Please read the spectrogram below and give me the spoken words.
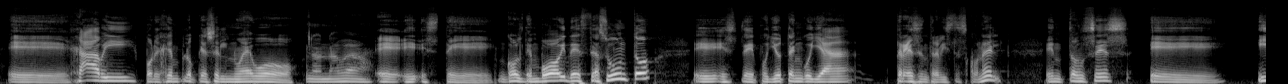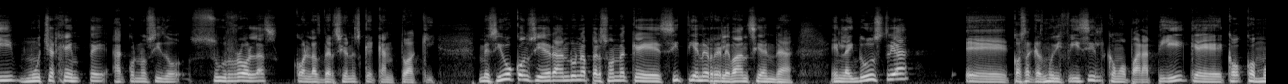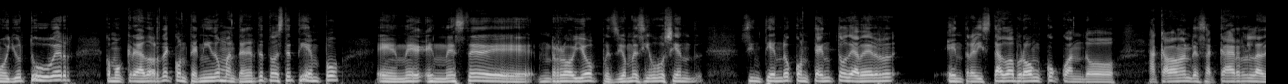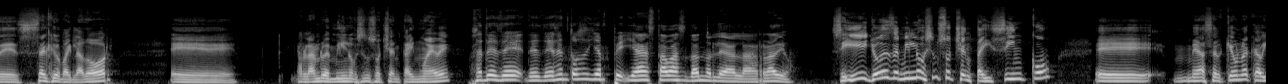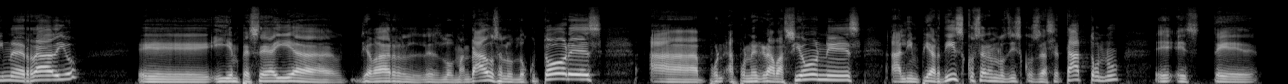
eh, Javi, por ejemplo, que es el nuevo no, eh, este, Golden Boy de este asunto. Este, pues yo tengo ya tres entrevistas con él. Entonces, y mucha gente ha conocido sus rolas con las versiones que cantó aquí. Me sigo considerando una persona que sí tiene relevancia en la, en la industria eh, cosa que es muy difícil como para ti, que como youtuber, como creador de contenido, mantenerte todo este tiempo en, este rollo, pues yo me sigo sintiendo contento de haber entrevistado a Bronco cuando acababan de sacar la de Sergio Bailador, eh, hablando de 1989. O sea, desde, desde ese entonces ya, ya estabas dándole a la radio. Sí, yo desde 1985 eh, me acerqué a una cabina de radio eh, y empecé ahí a llevar los mandados a los locutores, a, poner grabaciones, a limpiar discos, eran los discos de acetato, ¿no? Eh, este,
